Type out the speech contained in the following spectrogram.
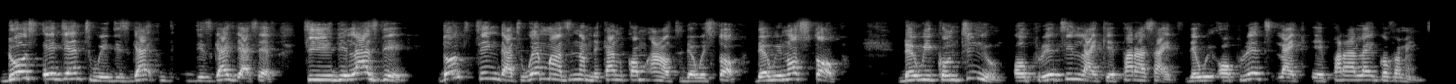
Those agents will disguise, disguise themselves till the last day. Don't think that when Mazinam Nnamdi can come out, they will stop. They will not stop. They will continue operating like a parasite. They will operate like a parallel government.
